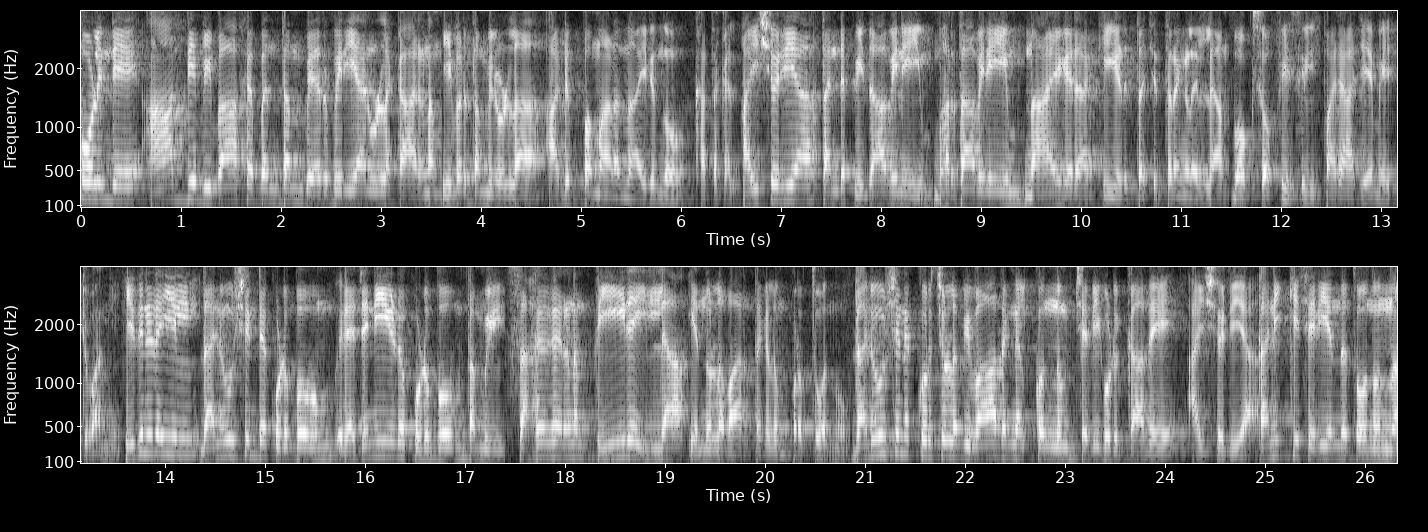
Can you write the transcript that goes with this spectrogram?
പോളിന്റെ ആദ്യ വിവാഹ ബന്ധം വേർപിരിയാനുള്ള കാരണം ഇവർ തമ്മിലുള്ള അടുപ്പമാണെന്നായിരുന്നു കഥകൾ. ഐശ്വര്യ തന്റെ പിതാവിനെയും ഭർത്താവിനെയും നായകരാക്കി എടുത്ത ചിത്രങ്ങളെല്ലാം ബോക്സ് ഓഫീസിൽ പരാജയം ഏറ്റുവാങ്ങി ഇതിനിടയിൽ ധനുഷിന്റെ കുടുംബവും രജനിയുടെ കുടുംബവും തമ്മിൽ സഹകരണം തീരെ ഇല്ല എന്നുള്ള വാർത്തകളും പുറത്തുവന്നു. ധനുഷിനെ കുറിച്ചുള്ള വിവാദങ്ങൾക്കൊന്നും ചെവി കൊടുക്കാതെ ഐശ്വര്യ തനിക്ക് ശരിയെന്ന് തോന്നുന്ന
